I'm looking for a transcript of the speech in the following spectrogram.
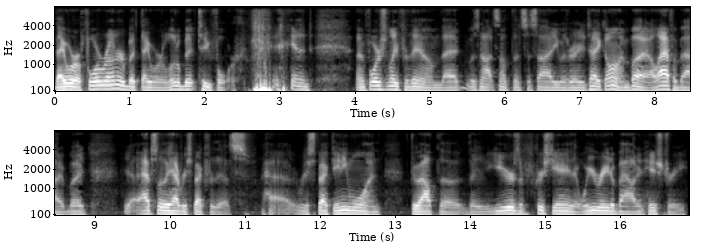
they were a forerunner, but they were a little bit too for, and unfortunately for them, that was not something society was ready to take on. But I laugh about it, but absolutely have respect for this. Respect anyone throughout the, the years of Christianity that we read about in history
